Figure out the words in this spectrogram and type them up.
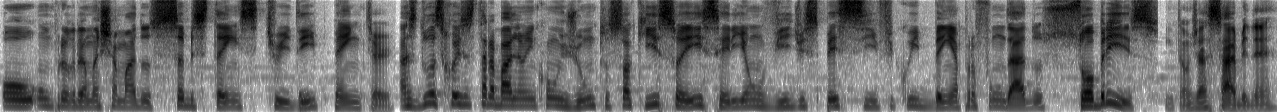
ou um programa chamado Substance 3D Painter. As duas coisas trabalham em conjunto, só que isso aí seria um vídeo específico e bem aprofundado aprofundado sobre isso. Então já sabe, né?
